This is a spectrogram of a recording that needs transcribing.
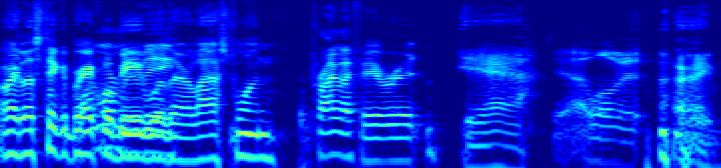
All right, let's take a break. We'll be movie. with our last one. Probably my favorite. Yeah. Yeah, I love it. All right.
